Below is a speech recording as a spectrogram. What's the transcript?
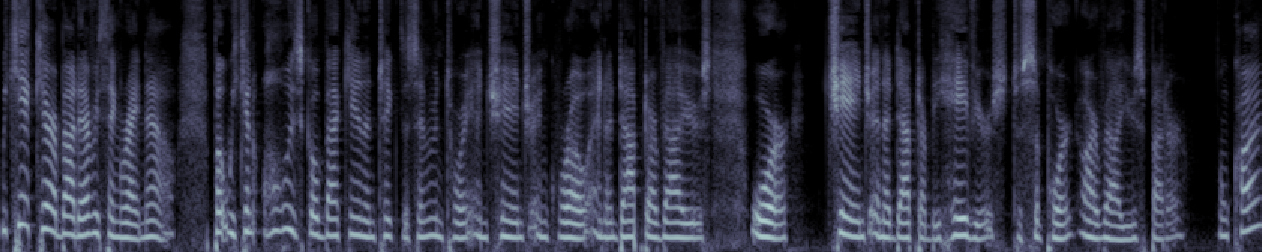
We can't care about everything right now, but we can always go back in and take this inventory and change and grow and adapt our values or change and adapt our behaviors to support our values better. Okay?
